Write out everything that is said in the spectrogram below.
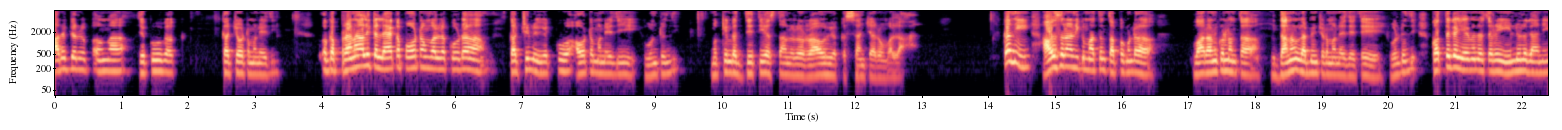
ఆరోగ్య రూపంగా ఎక్కువగా ఖర్చు అవటం అనేది. ఒక ప్రణాళిక లేకపోవటం వల్ల కూడా ఖర్చులు ఎక్కువ అవటం అనేది ఉంటుంది. ముఖ్యంగా ద్వితీయ స్థానంలో రాహు యొక్క సంచారం వల్ల. కానీ అవసరానికి మాత్రం తప్పకుండా వారు అనుకున్నంత ధనం లభించడం అనేది అయితే ఉంటుంది. కొత్తగా ఏమైనా సరే ఇల్లులు కానీ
